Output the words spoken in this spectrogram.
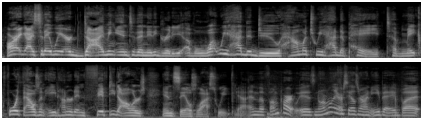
All right, guys, today we are diving into the nitty gritty of what we had to do, how much we had to pay to make $4,850 in sales last week. Yeah, and the fun part is normally our sales are on eBay, but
